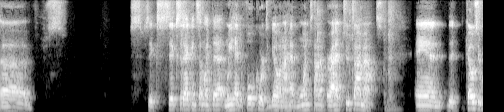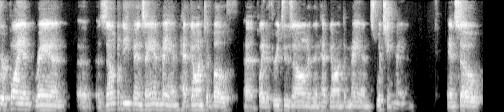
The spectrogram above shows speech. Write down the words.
uh, six six seconds, something like that, and we had the full court to go. And I had one time, or I had two timeouts and the coach that we were playing ran a, a zone defense and man had gone to both uh, played a 3-2 zone and then had gone to man switching man and so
